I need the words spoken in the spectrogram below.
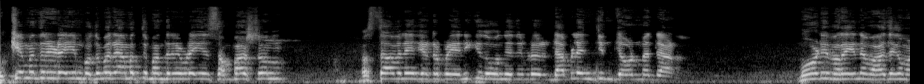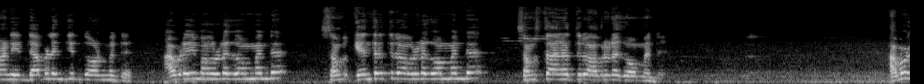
മുഖ്യമന്ത്രിയുടെയും പൊതുമരാമത്ത് മന്ത്രിയുടെയും സംഭാഷണം പ്രസ്താവനയും കേട്ടപ്പോൾ എനിക്ക് തോന്നിയത് ഇവിടെ ഒരു ഡബിൾ എഞ്ചിൻ ഗവൺമെന്റ് ആണ്. മോഡി പറയുന്ന വാചകമാണ് ഈ ഡബിൾ എഞ്ചിൻ ഗവൺമെന്റ് അവിടെയും അവരുടെ ഗവൺമെന്റ് കേന്ദ്രത്തിലും അവരുടെ ഗവൺമെന്റ് സംസ്ഥാനത്തിലും അവരുടെ ഗവൺമെന്റ് അപ്പോൾ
